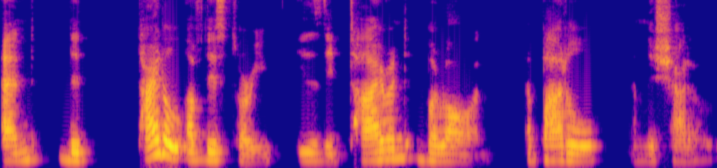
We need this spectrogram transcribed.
And the title of this story is The Tyrant Baron, A Battle in the Shadows.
